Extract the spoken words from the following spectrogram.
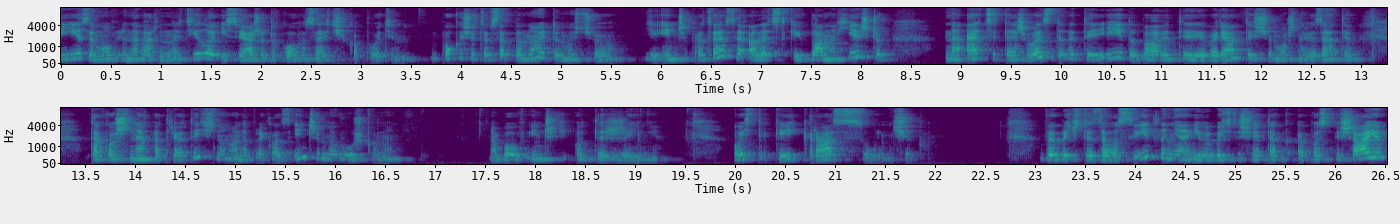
І замовлю, напевно, на тіло і зв'яжу такого зайчика потім. Поки що це все планую, тому що є інші процеси, але це такий в планах є, щоб на Etsy теж виставити і додати варіанти, що можна в'язати також не патріотичного, наприклад, з іншими вушками або в іншій одежині. Ось такий красунчик. Вибачте за освітлення і вибачте, що я так поспішаю.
